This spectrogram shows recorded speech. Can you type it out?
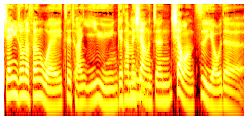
监狱中的氛围，这团疑云跟他们象征向往自由的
